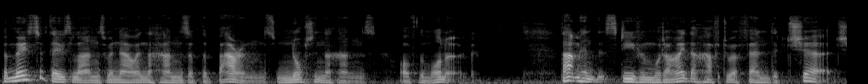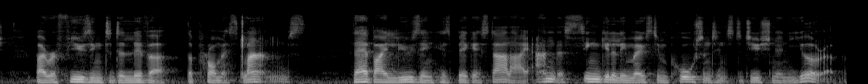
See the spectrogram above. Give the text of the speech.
But most of those lands were now in the hands of the barons, not in the hands of the monarch. That meant that Stephen would either have to offend the church by refusing to deliver the promised lands, thereby losing his biggest ally and a singularly most important institution in Europe,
